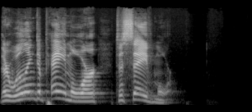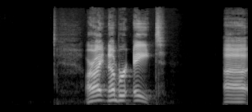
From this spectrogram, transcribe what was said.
They're willing to pay more to save more. All right, number eight. Uh,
